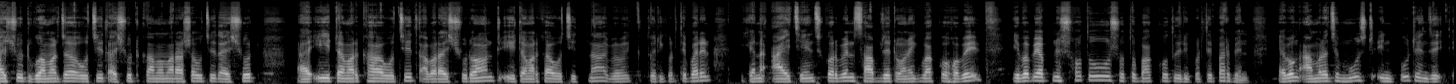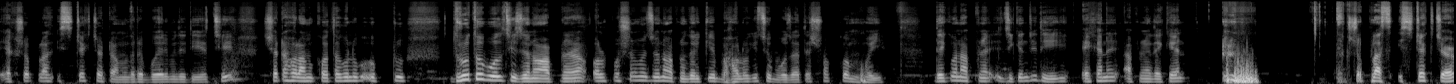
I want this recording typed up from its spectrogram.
আই শুড গো আমার যাওয়া উচিত আই শুড কাম আমার আসা উচিত আই শুড ইট আমার খাওয়া উচিত, আবার আই শুডন্ট ইট আমার খাওয়া উচিত না, এভাবে তৈরি করতে পারেন। এখানে আই চেঞ্জ করবেন সাবজেক্ট অনেক বাক্য হবে, এভাবে আপনি শত শত বাক্য তৈরি করতে পারবেন। এবং আমরা যে মোস্ট ইম্পর্টেন্ট যে একশো প্লাস স্ট্রাকচারটা আমাদের বইয়ের মধ্যে দিয়েছি, সেটা হলো আমি কথাগুলো একটু দ্রুত বলছি যেন আপনারা অল্প সময়ের জন্য আপনাদেরকে ভালো কিছু বোঝাতে সক্ষম হই। দেখুন, আপনার, যেখানে যদি, এখানে আপনারা দেখেন একশো plus structure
